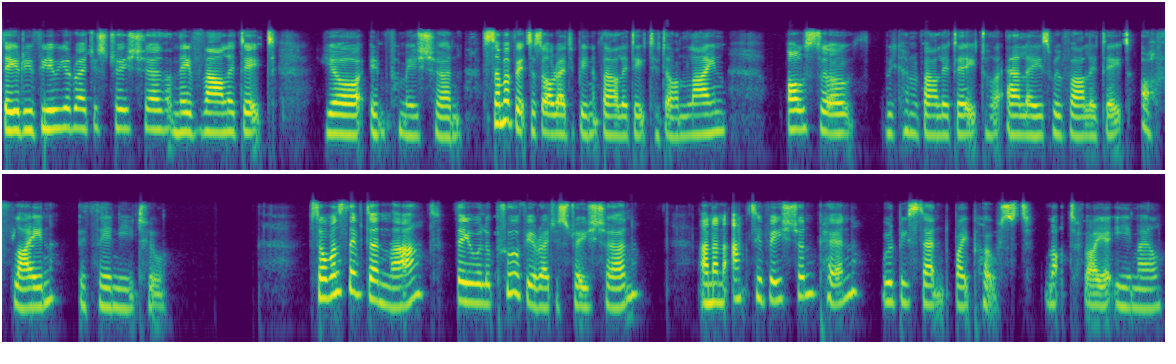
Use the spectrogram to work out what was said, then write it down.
They review your registration and they validate your information. Some of it has already been validated online. Also, we can validate or LAs will validate offline if they need to. So once they've done that, they will approve your registration and an activation pin will be sent by post, not via email.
